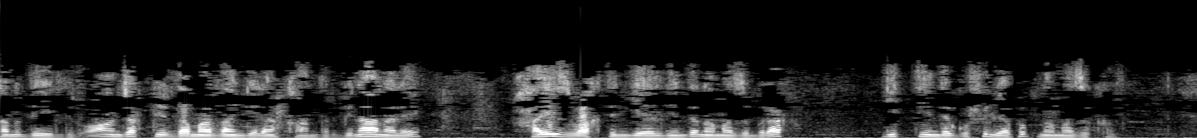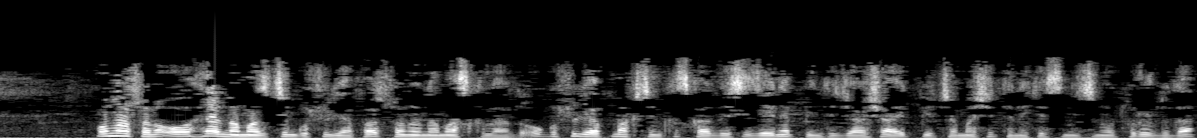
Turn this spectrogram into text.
kanı değildir. O ancak bir damardan gelen kandır. Binaenaleyh hayız vaktin geldiğinde namazı bırak. Gittiğinde gusül yapıp namazı kıl. Ondan sonra o her namaz için gusül yapar sonra namaz kılardı. O gusül yapmak için kız kardeşi Zeynep binti Caş'a ait bir çamaşır tenekesinin içine otururdu da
